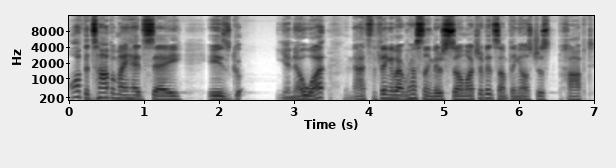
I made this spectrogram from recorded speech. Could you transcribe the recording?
off the top of my head say is you know what? And that's the thing about wrestling. There's so much of it. Something else just popped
